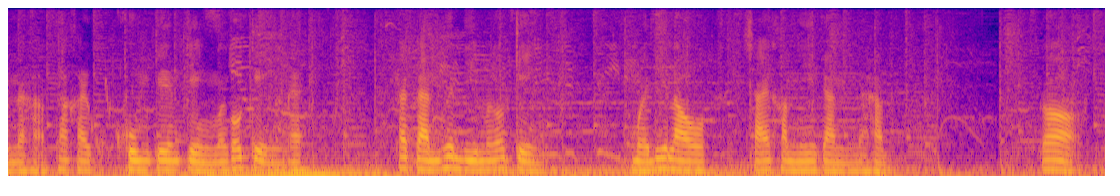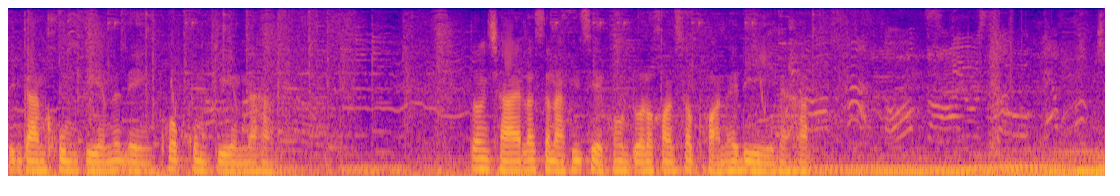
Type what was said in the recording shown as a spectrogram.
มนะครับ ถ้าใครคุมเกมเก่งมันก็เก่งนะ ถ้าการเพื่อนดีมันก็เก่ง เหมือนที่เราใช้คำนี้กันนะครับ ก็เป็นการคุมเกมนั่นเอง ควบคุมเกมนะครับ ต้องใช้ลักษณะพิเศษของตัวละครซัพพอร์ตให้ดีนะครับโอเค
